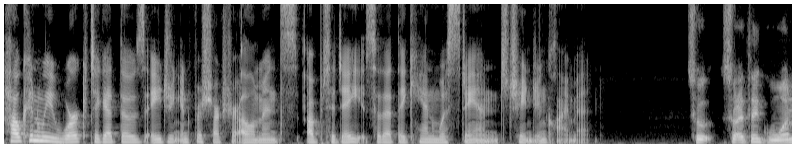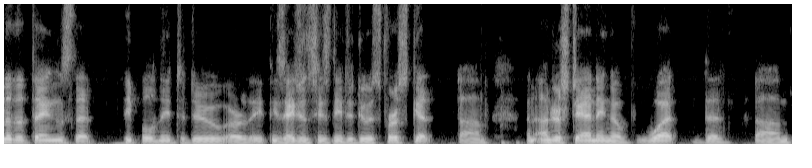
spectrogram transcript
how can we work to get those aging infrastructure elements up to date so that they can withstand changing climate so so i think one of the things that people need to do or the, these agencies need to do is first get um, an understanding of what the um,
